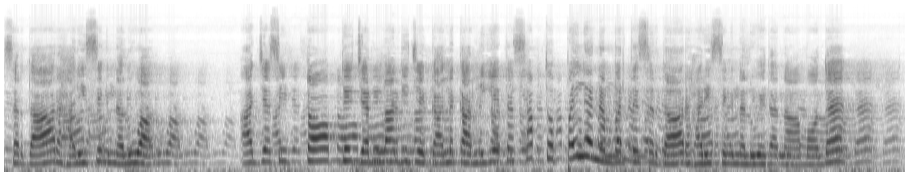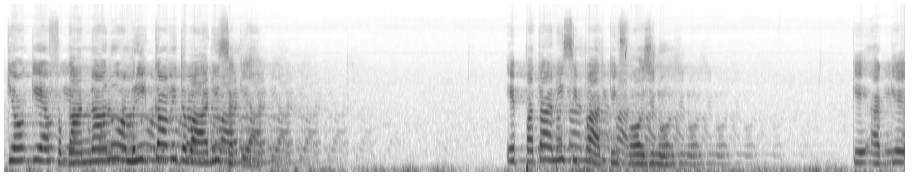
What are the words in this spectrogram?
ਸਰਦਾਰ ਹਰੀ ਸਿੰਘ ਨਲੂਆ, ਅੱਜ ਅਸੀਂ ਟੌਪ ਦੇ ਜਰਨਲਾਂ ਦੀ ਜੇ ਗੱਲ ਕਰ ਲਈਏ, ਤਾਂ ਸਭ ਤੋਂ ਪਹਿਲੇ ਨੰਬਰ ਤੇ ਸਰਦਾਰ ਹਰੀ ਸਿੰਘ ਨਲੂਏ ਦਾ ਨਾਮ ਆਉਂਦਾ ਹੈ, ਕਿਉਂਕਿ ਅਫਗਾਨਾਂ ਨੂੰ ਅਮਰੀਕਾ ਵੀ ਦਬਾ ਨਹੀਂ ਸਕਿਆ। ਇਹ ਪਤਾ ਨਹੀਂ ਸੀ ਭਾਰਤੀ ਫੌਜ ਨੂੰ ਕਿ ਅੱਗੇ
